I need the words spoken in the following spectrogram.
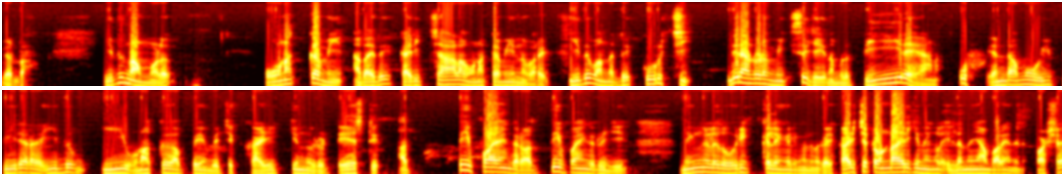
ഇതുണ്ടോ? ഇത് നമ്മൾ ഉണക്കമീൻ അതായത് കരിച്ചാള ഉണക്കമീൻ എന്ന് പറയും. ഇത് വന്നിട്ട് കുറിച്ചി. ഇത് രണ്ടും കൂടെ മിക്സ് ചെയ്ത് നമ്മൾ പീരയാണ്. ഉഫ് എന്റെ അമ്മ ഈ പീരയുടെ ഇതും ഈ ഉണക്ക കപ്പയും വെച്ച് കഴിക്കുന്ന ഒരു ടേസ്റ്റ് അതിഭയങ്കരം അതിഭയങ്കര രുചി നിങ്ങളിത് ഒരിക്കലെങ്കിലും ഇങ്ങനെ കഴിക്കും കഴി കഴിച്ചിട്ടുണ്ടായിരിക്കും നിങ്ങൾ ഇല്ലെന്ന് ഞാൻ പറയുന്നില്ല. പക്ഷേ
